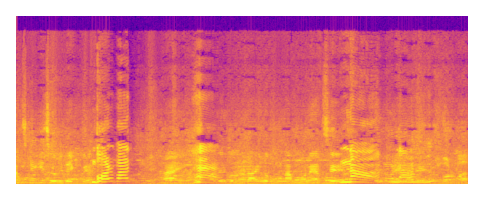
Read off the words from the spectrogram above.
আজকে কি ছবি দেখবেন? বরবাদ। হ্যাঁ। কোনো ডায়লগ নাম মনে আছে? না না। আহ,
